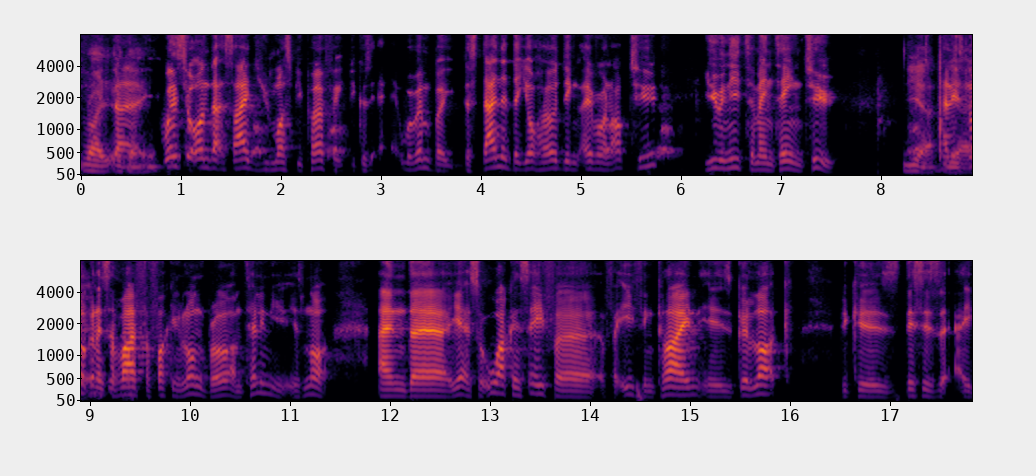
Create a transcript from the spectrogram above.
right. Okay. once you're on that side, you must be perfect because eh, remember the standard that you're holding everyone up to, you need to maintain too. Yeah. And it's not yeah. gonna survive for fucking long, bro. I'm telling you, it's not. And uh, yeah, so all I can say for for Ethan Klein is good luck because this is a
